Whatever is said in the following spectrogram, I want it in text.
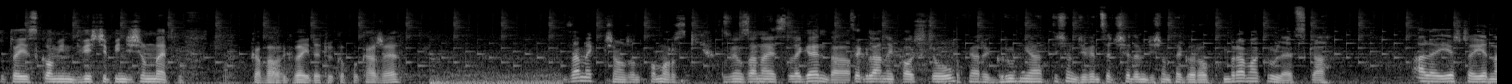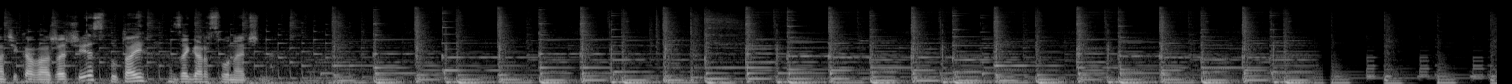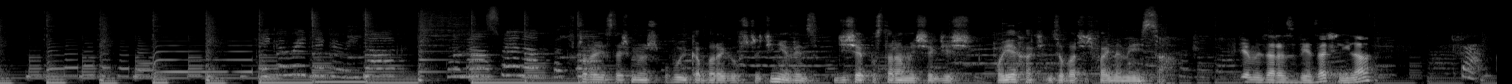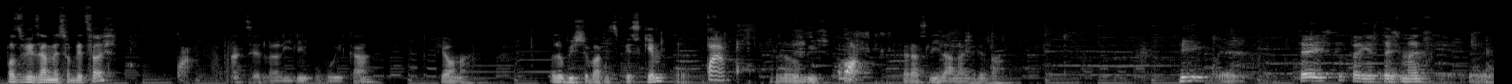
Tutaj jest komin 250 metrów. Kawałek wejdę, tylko pokażę. Zamek Książąt Pomorskich. Związana jest legenda. Ceglany kościół. Ofiary grudnia 1970 roku. Brama Królewska. Ale jeszcze jedna ciekawa rzecz. Jest tutaj zegar słoneczny. Wujka Barego w Szczecinie, więc dzisiaj postaramy się gdzieś pojechać i zobaczyć fajne miejsca. Idziemy zaraz zwiedzać, Lila? Tak. Pozwiedzamy sobie coś? Tak. Atrakcja dla Lili u wujka. Fiona. Lubisz się bawić z pieskiem? Tak. Lubisz. Tak. Teraz Lila nagrywa. Cześć, tutaj jesteśmy.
